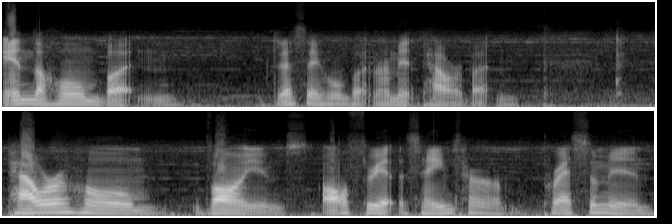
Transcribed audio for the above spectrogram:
and the home button, did I say home button? I meant power button. Power home volumes, all three at the same time, press them in,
